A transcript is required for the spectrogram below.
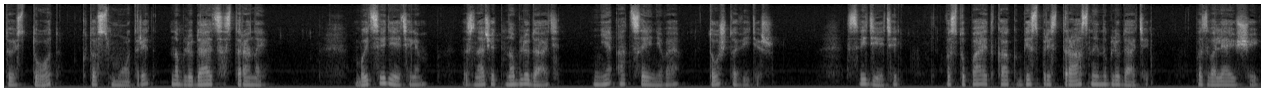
то есть тот, кто смотрит, наблюдает со стороны. Быть свидетелем значит наблюдать, не оценивая то, что видишь. Свидетель выступает как беспристрастный наблюдатель, позволяющий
